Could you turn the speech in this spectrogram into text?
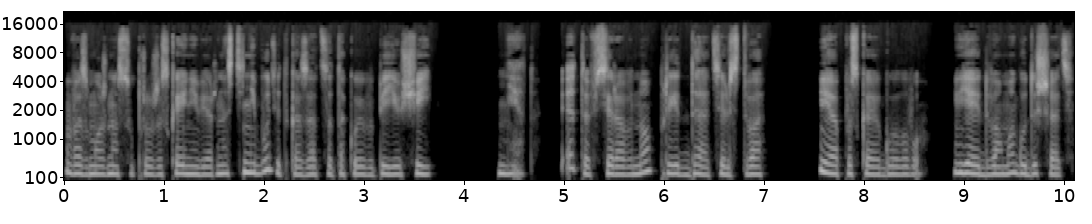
возможно, супружеская неверность не будет казаться такой вопиющей. Нет, это все равно предательство. Я опускаю голову. Я едва могу дышать.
